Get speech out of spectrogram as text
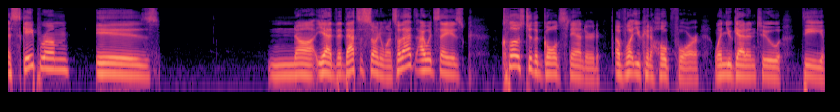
Escape Room is not. Yeah, th- that's a Sony one. So that I would say is close to the gold standard of what you can hope for when you get into the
